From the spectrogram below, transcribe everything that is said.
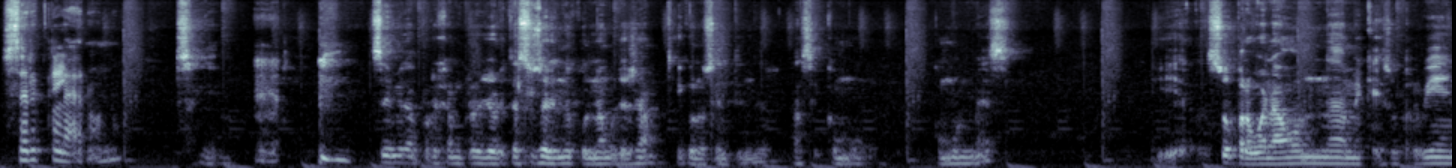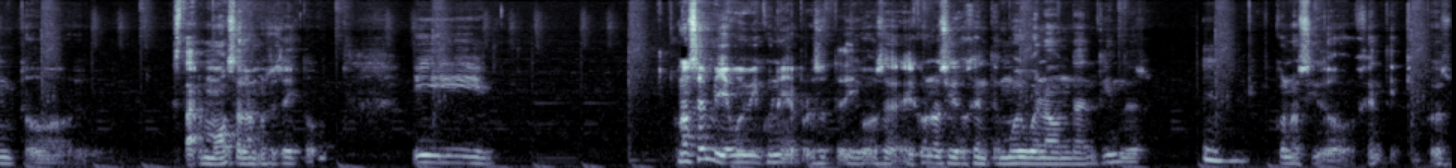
Ser claro, ¿no? sí. Sí, mira, por ejemplo, yo ahorita estoy saliendo con una muchacha que conocí en Tinder hace como, como un mes. Y eh, súper buena onda, me cae súper bien, todo. Está hermosa la muchacha y todo. Y no sé, me llevo muy bien con ella, por eso te digo, o sea, he conocido gente muy buena onda en Tinder. Ujú. He conocido gente que, pues,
